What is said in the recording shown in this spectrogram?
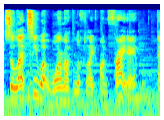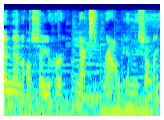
So let's see what warm up looked like on Friday, and then I'll show you her next round in the show ring.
